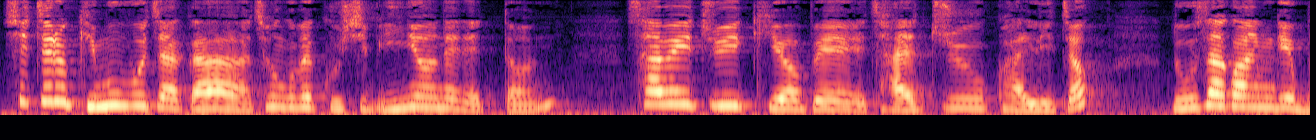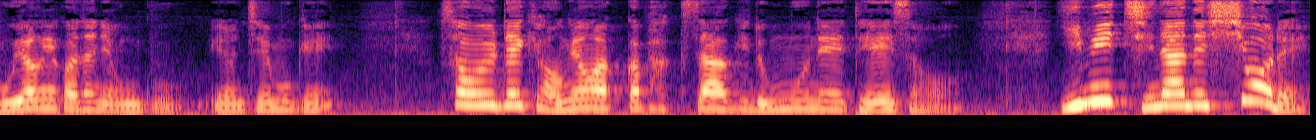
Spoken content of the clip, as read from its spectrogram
실제로 김 후보자가 1992년에 냈던 사회주의 기업의 자주 관리적 노사관계 모형에 관한 연구 이런 제목의 서울대 경영학과 박사학위 논문에 대해서 이미 지난해 10월에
